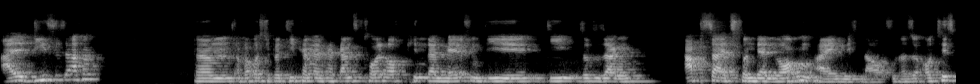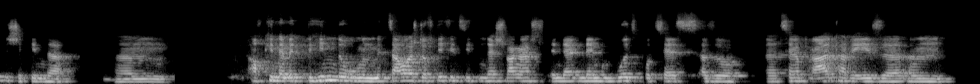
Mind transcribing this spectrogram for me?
all diese Sachen. Ähm, aber Osteopathie kann einfach ganz toll auch Kindern helfen, die, die sozusagen abseits von der Norm eigentlich laufen. Also autistische Kinder, ähm, auch Kinder mit Behinderungen, mit Sauerstoffdefiziten in der Schwangerschaft, in, der, in dem Geburtsprozess, also äh, Zerebralparese, ähm,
